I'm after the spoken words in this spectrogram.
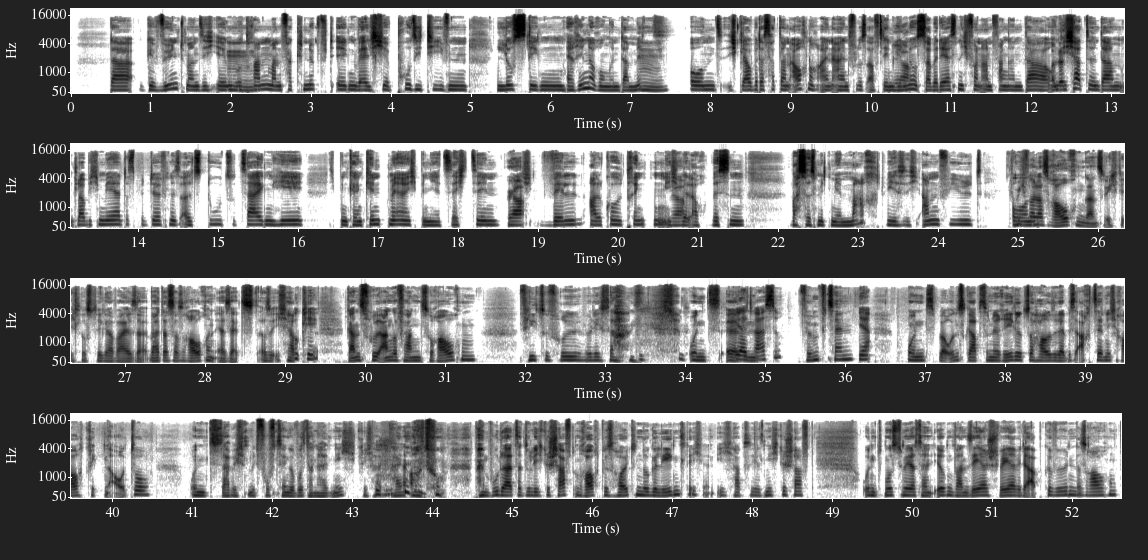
Da gewöhnt man sich irgendwo dran, man verknüpft irgendwelche positiven, lustigen Erinnerungen damit. Und ich glaube, das hat dann auch noch einen Einfluss auf den Ja. Genuss, aber der ist nicht von Anfang an da. Und ich hatte da, glaube ich, mehr das Bedürfnis als du zu zeigen, hey, ich bin kein Kind mehr, ich bin jetzt 16, Ja. ich will Alkohol trinken, ich Ja. will auch wissen, was es mit mir macht, wie es sich anfühlt. Für mich war das Rauchen ganz wichtig, lustigerweise. Hat das das Rauchen ersetzt. Also ich habe Okay. ganz früh angefangen zu rauchen. Viel zu früh, würde ich sagen. Und Wie alt ähm, warst du? 15. Ja. Und bei uns gab es so eine Regel zu Hause, wer bis 18 nicht raucht, kriegt ein Auto. Und da habe ich mit 15 gewusst, dann halt nicht, kriege halt kein Auto. mein Bruder hat es natürlich geschafft und raucht bis heute nur gelegentlich. Und ich habe es jetzt nicht geschafft und musste mir das dann irgendwann sehr schwer wieder abgewöhnen, das Rauchen.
